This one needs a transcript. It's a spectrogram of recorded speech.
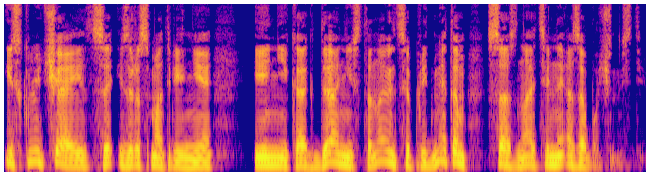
исключается из рассмотрения и никогда не становится предметом сознательной озабоченности.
